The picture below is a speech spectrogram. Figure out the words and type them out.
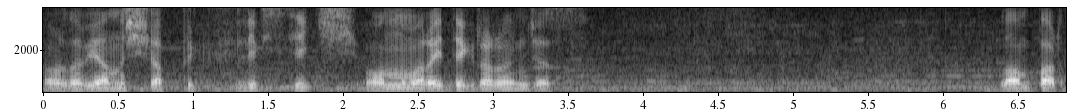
Orada bir yanlış yaptık. Lipstick 10 numarayı tekrar oynayacağız. Lampard.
